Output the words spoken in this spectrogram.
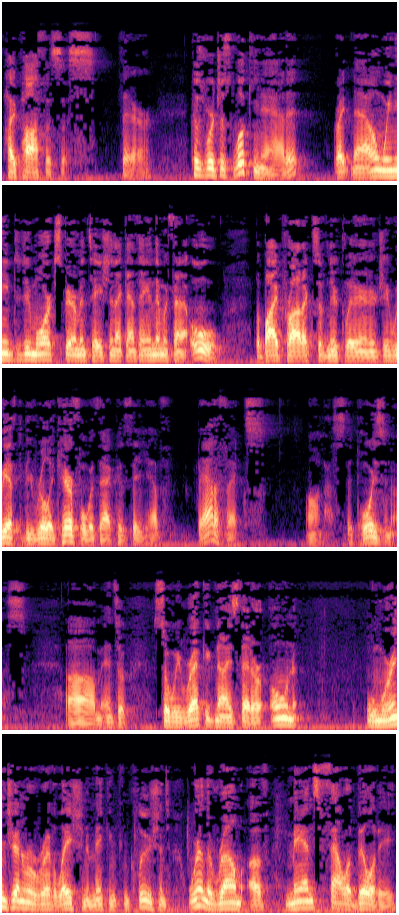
hypothesis there because we're just looking at it right now and we need to do more experimentation, that kind of thing. And then we find out, oh, the byproducts of nuclear energy, we have to be really careful with that because they have bad effects on us. They poison us. Um, and so, so we recognize that our own, when we're in general revelation and making conclusions, we're in the realm of man's fallibility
